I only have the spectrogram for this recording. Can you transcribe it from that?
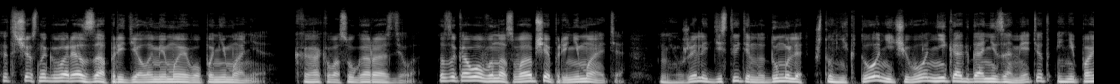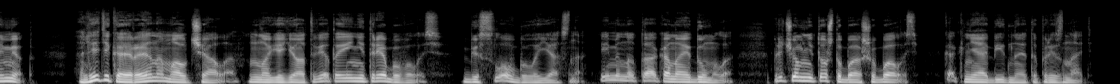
это, честно говоря, за пределами моего понимания. Как вас угораздило? За кого вы нас вообще принимаете? Неужели действительно думали, что никто ничего никогда не заметит и не поймет? Леди Кайрена молчала, но ее ответа и не требовалось. Без слов было ясно. Именно так она и думала. Причем не то чтобы ошибалась. Как не обидно это признать.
